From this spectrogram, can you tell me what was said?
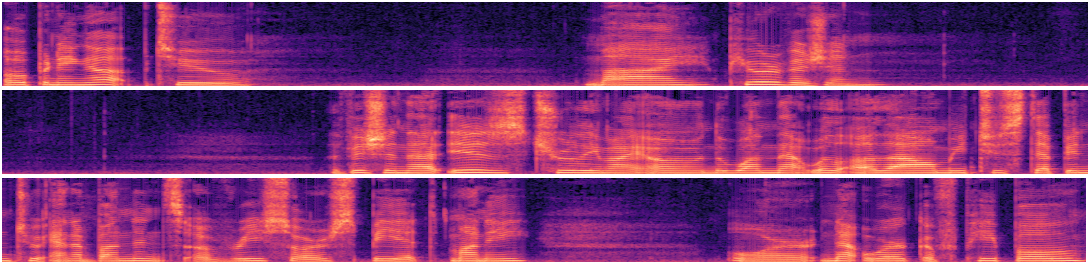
opening up to my pure vision. The vision that is truly my own, the one that will allow me to step into an abundance of resource, be it money or network of people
